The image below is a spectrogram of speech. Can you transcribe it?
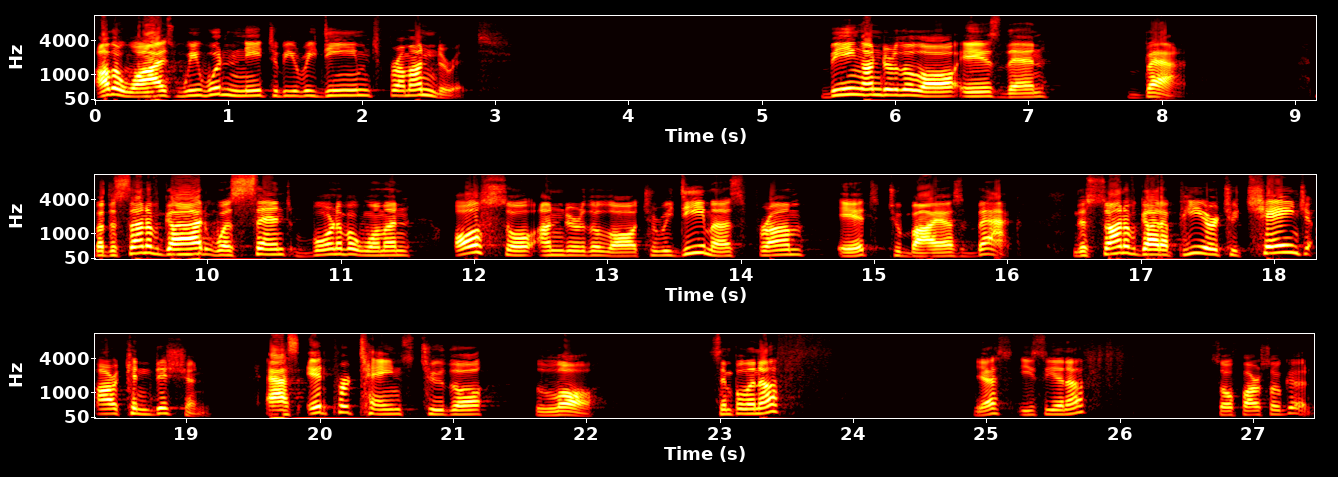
Otherwise, we wouldn't need to be redeemed from under it. Being under the law is then bad. But the Son of God was sent, born of a woman, also under the law, to redeem us from it, to buy us back. The Son of God appeared to change our condition as it pertains to the law. Simple enough? Yes? Easy enough? So far, so good.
